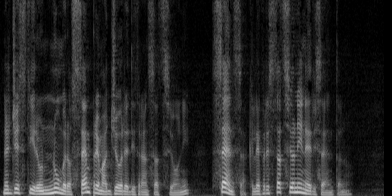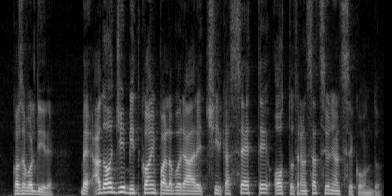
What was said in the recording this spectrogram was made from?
nel gestire un numero sempre maggiore di transazioni senza che le prestazioni ne risentano. Cosa vuol dire? Beh, ad oggi Bitcoin può elaborare circa 7-8 transazioni al secondo.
